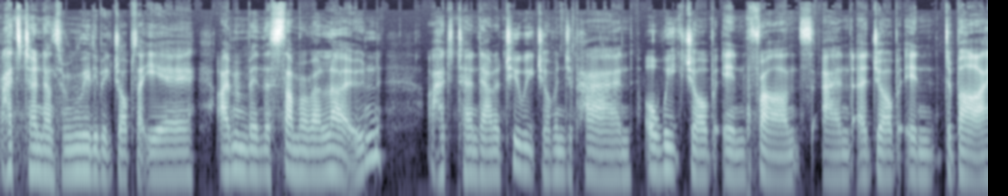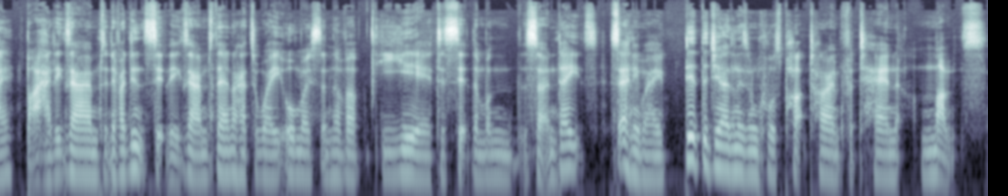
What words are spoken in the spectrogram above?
i had to turn down some really big jobs that year. I remember in the summer alone I had to turn down a two week job in Japan, a week job in France, and a job in Dubai. But I had exams, and if I didn't sit the exams, then I had to wait almost another year to sit them on certain dates. So, anyway, did the journalism course part time for 10 months.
